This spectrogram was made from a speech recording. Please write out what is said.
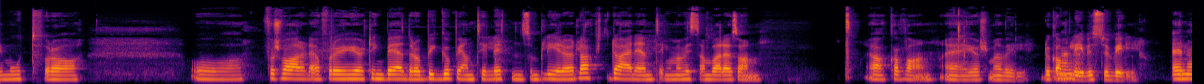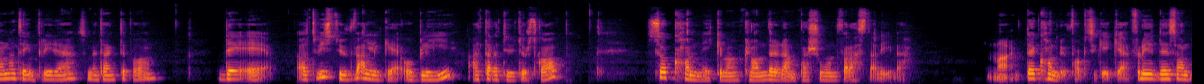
imot for å, å forsvare det og for å gjøre ting bedre og bygge opp igjen tilliten som blir ødelagt, da er det én ting. Men hvis de bare er sånn Ja, hva faen, jeg gjør som jeg vil. Du kan Men- bli hvis du vil. En annen ting, Fride, som jeg tenkte på, det er at hvis du velger å bli etter et utroskap, så kan ikke man klandre den personen for resten av livet. Nei. Det kan du faktisk ikke. Fordi det er sånn,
